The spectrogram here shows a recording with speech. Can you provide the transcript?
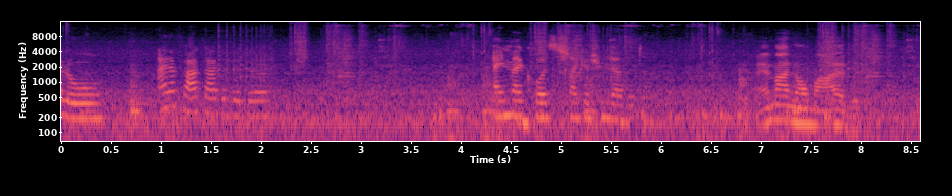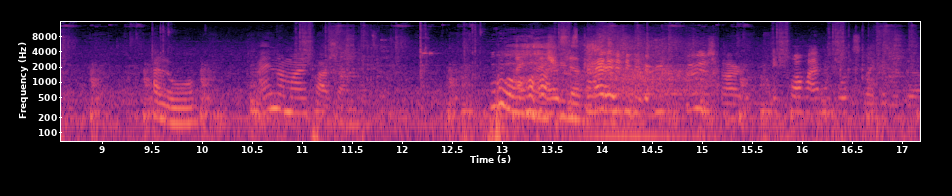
Hallo. Eine Fahrkarte bitte. Einmal Kurzstrecke Schüler bitte. Einmal normal, bitte. Hallo. Einen normalen Fahrschein bitte. Boah, Einmal Schüler ist geil hier, Kühlschrank. Ich brauche eine Kurzstrecke bitte.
